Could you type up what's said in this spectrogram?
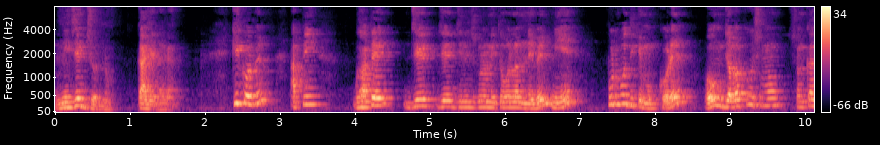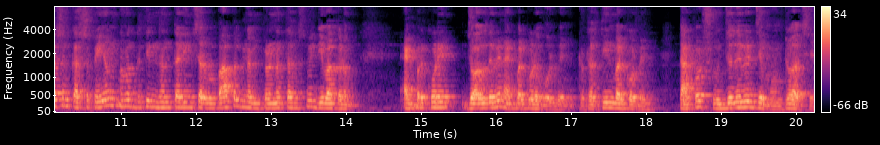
নিজের জন্য কাজে লাগান। কি করবেন? আপনি ঘটে যে যে জিনিসগুলো নিতে বললাম নেবেন নিয়ে পূর্ব দিকে মুখ করে ওম জবাকুসম শঙ্কাশন কাশ্যপেয়ং মহদ্যতিন ধন্তারিং সর্বপাপগ্নম প্রণত হস্মি দিবাকরম। একবার করে জল দেবেন, একবার করে বলবেন, টোটাল তিনবার করবেন। তারপর সূর্যদেবের যে মন্ত্র আছে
